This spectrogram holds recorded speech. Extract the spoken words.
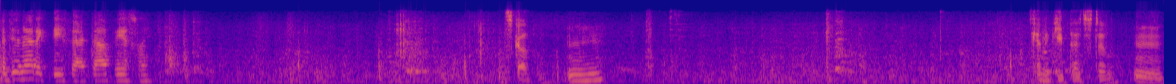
A genetic defect, obviously. Mm-hmm. Can you keep that still? Mm.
